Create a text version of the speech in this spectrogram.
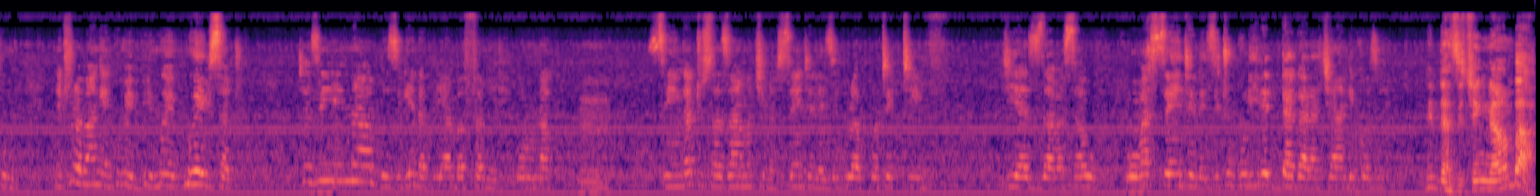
kumi ne tulaba nga enkumi bbiri mu- mu ebisatu tezirina bwe zigenda kuyamba famire olunaku. Singa tusazaamu kino sente ne zigula protective giyazza abasawo oba sente ne zitugulira eddagala kyandikoze. Nedda nze kyeŋŋamba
